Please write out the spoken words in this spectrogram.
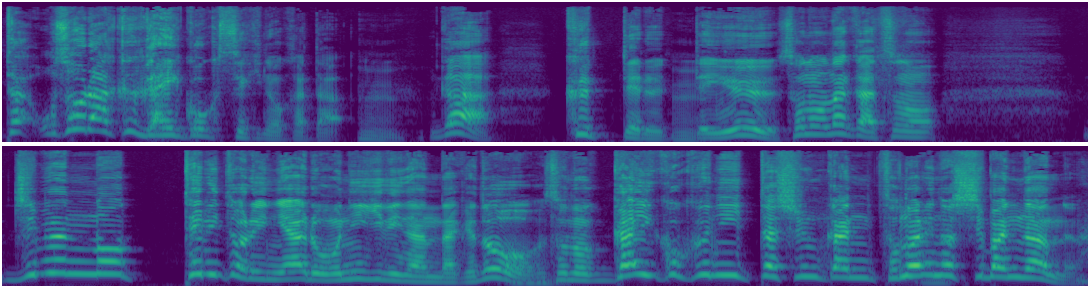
たおそらく外国籍の方ん。が食ってるっていう、そのなんかその自分のテリトリーにあるおにぎりなんだけど、その外国に行った瞬間に隣の芝になるのよ、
